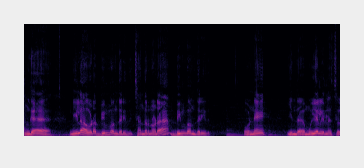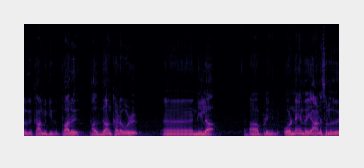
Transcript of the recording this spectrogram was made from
அங்கே நிலாவோட பிம்பம் தெரியுது சந்திரனோட பிம்பம் தெரியுது. உடனே இந்த முயல் என்ன சொல்லுது காமிக்குது பாரு அதுதான் கடவுள் நிலா அப்படிங்குது. உடனே இந்த யானை சொல்லுது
